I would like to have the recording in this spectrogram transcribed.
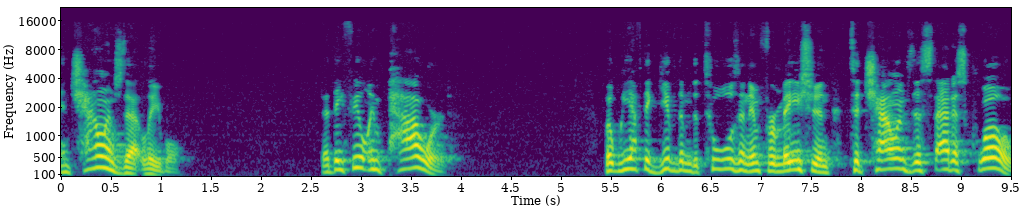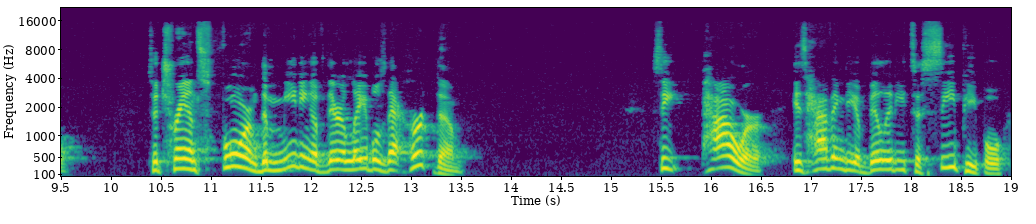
and challenge that label, that they feel empowered. But we have to give them the tools and information to challenge the status quo, to transform the meaning of their labels that hurt them. See, power is having the ability to see people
